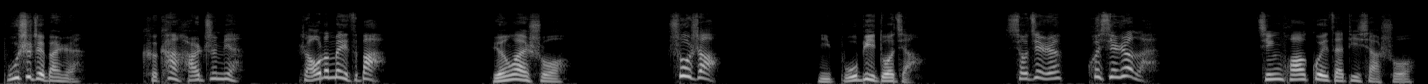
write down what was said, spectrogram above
不是这般人，可看孩儿之面，饶了妹子罢。员外说：“畜生，你不必多讲，小贱人，快卸任来。”金花跪在地下说：“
